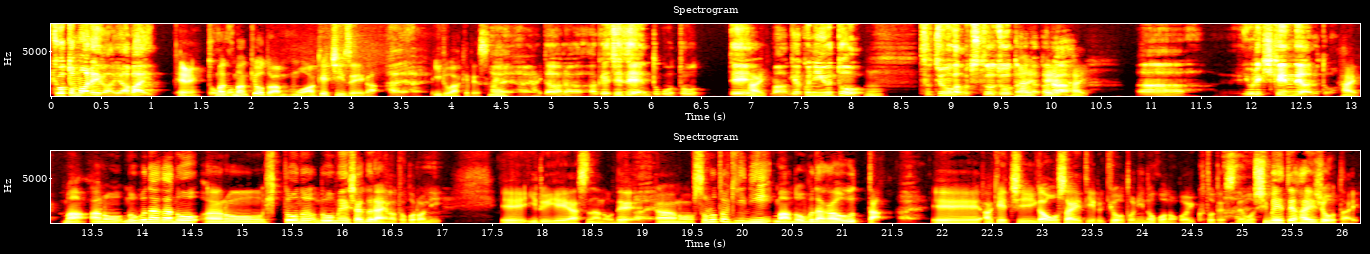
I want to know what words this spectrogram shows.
京都周りがやばい。ええまあ、まあ、京都はもう明智勢がはいはい。いるわけですね。はいはい。だから、明智勢のとこを通って、はいまあ逆に言うと、うんそっちの方が無秩序状はい態だから、ええはい。あーより危険であると。はい。まあ、あの、信長の、あの、筆頭の同盟者ぐらいのところに、えーいる家康なので、はいあの、その時に、まあ、信長を撃った、はい。えー明智が抑えている京都にのこのこ行くとですね、はいもう指名手配状態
